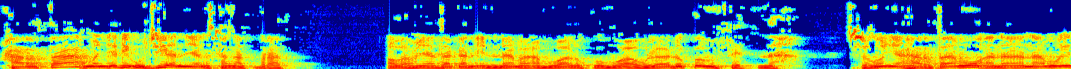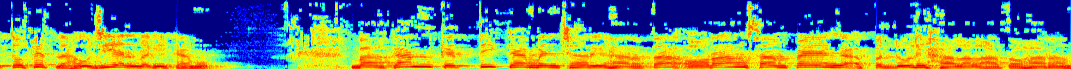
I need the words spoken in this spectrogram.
harta menjadi ujian yang sangat berat. Allah menyatakan innama amwalukum wa auladukum fitnah. Sungguhnya hartamu, anak-anakmu itu fitnah, ujian bagi kamu. Bahkan ketika mencari harta, orang sampai nggak peduli halal atau haram.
